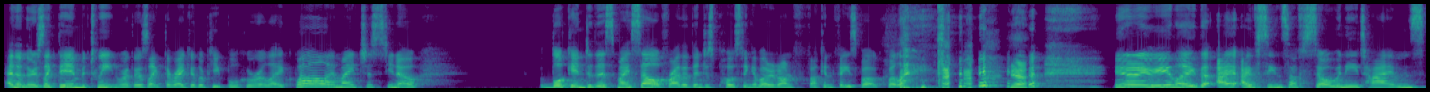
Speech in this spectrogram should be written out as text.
and then there's like the in between where there's like the regular people who are like, well, I might just you know look into this myself rather than just posting about it on fucking Facebook. But like, Yeah. you know what I mean? Like the, I I've seen stuff so many times,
